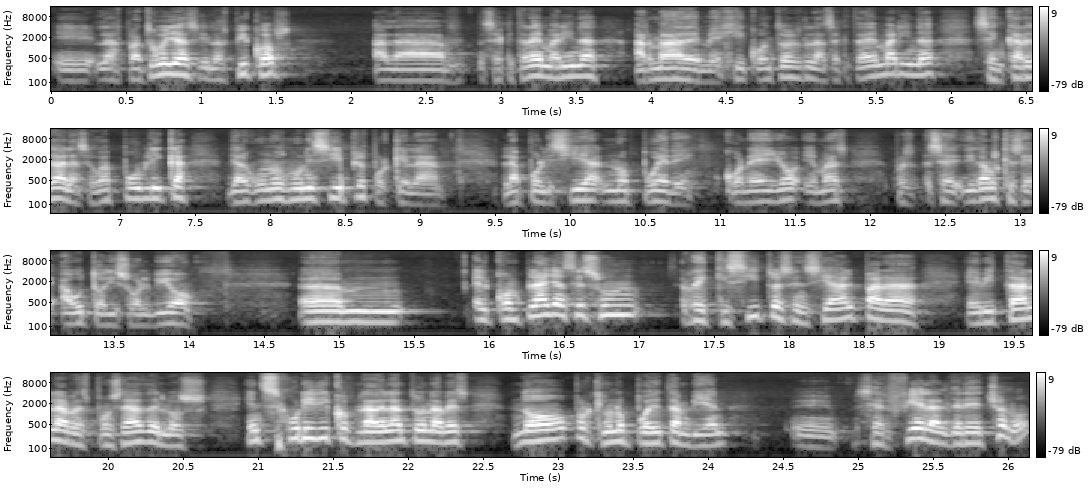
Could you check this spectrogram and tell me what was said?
eh, las patrullas y las pick-ups a la Secretaría de Marina Armada de México. Entonces la Secretaría de Marina se encarga de la seguridad pública de algunos municipios porque la, la policía no puede con ello y además pues, digamos que se autodisolvió. el compliance es un requisito esencial para evitar la responsabilidad de los entes jurídicos. Le adelanto una vez, no, porque uno puede también eh, ser fiel al derecho, ¿no?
